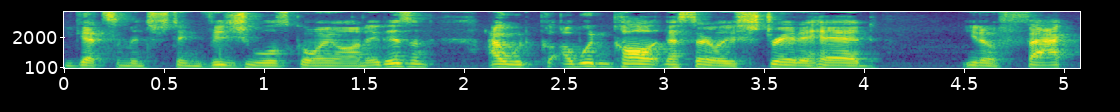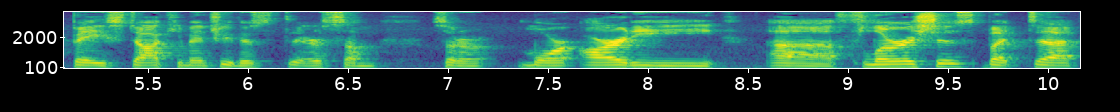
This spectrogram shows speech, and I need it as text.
you get some interesting visuals going on. It isn't. I would. I wouldn't call it necessarily straight ahead you know fact-based documentary. There's there's some sort of more arty uh, flourishes, but uh,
